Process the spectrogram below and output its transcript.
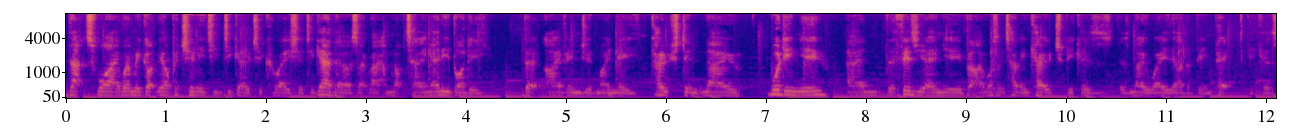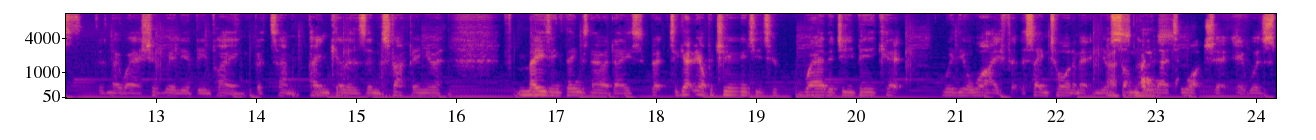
that's why when we got the opportunity to go to Croatia together, I was like, right, I'm not telling anybody that I've injured my knee. Coach didn't know. Woody knew, and the physio knew, but I wasn't telling coach because there's no way that I'd have been picked because there's no way I should really have been playing. But um, painkillers and strapping are amazing things nowadays. But to get the opportunity to wear the GB kit with your wife at the same tournament and your That's son being nice. there to watch it, it was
